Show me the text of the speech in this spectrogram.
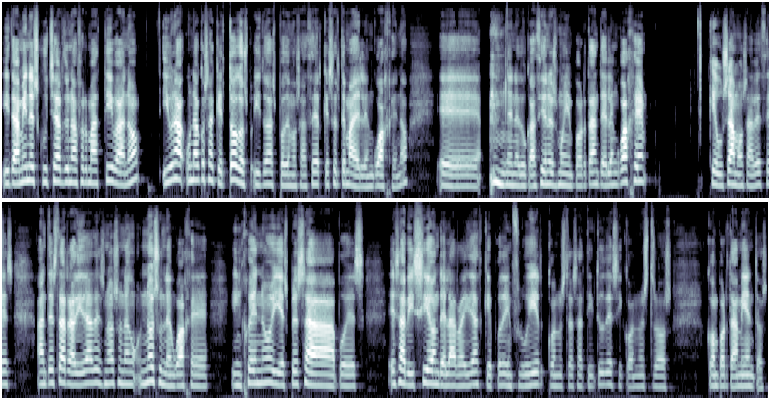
y también escuchar de una forma activa, ¿no? Y una, una cosa que todos y todas podemos hacer, que es el tema del lenguaje, ¿no? Eh, en educación es muy importante. El lenguaje que usamos a veces ante estas realidades no es un, no es un lenguaje ingenuo y expresa pues esa visión de la realidad que puede influir con nuestras actitudes y con nuestros comportamientos.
